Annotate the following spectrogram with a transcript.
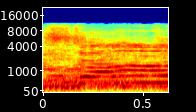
Stop.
